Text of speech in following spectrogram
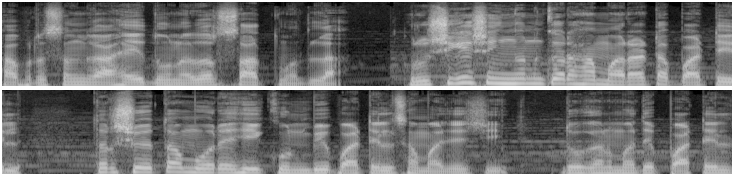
हा प्रसंग आहे दोन हजार सातमधला ऋषिकेश हिंगणकर हा मराठा पाटील तर श्वेता मोरे ही कुणबी पाटील समाजाची. दोघांमध्ये पाटील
